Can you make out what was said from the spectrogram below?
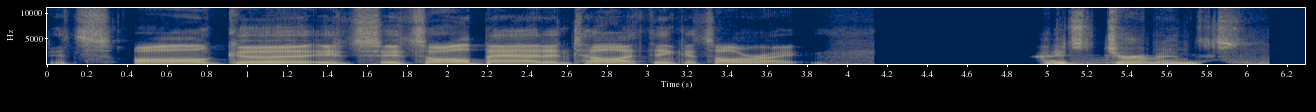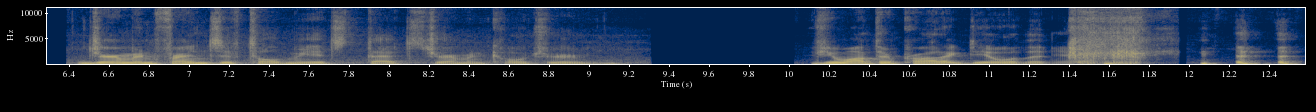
It's all good. It's it's all bad until I think it's all right. It's Germans. German friends have told me it's that's German culture. If you want their product, deal with it.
